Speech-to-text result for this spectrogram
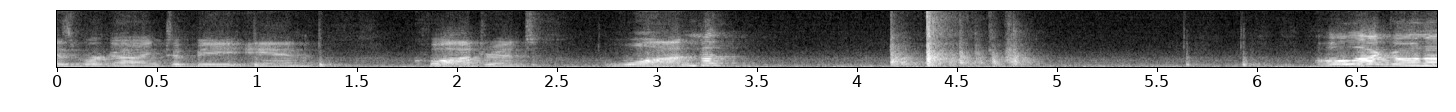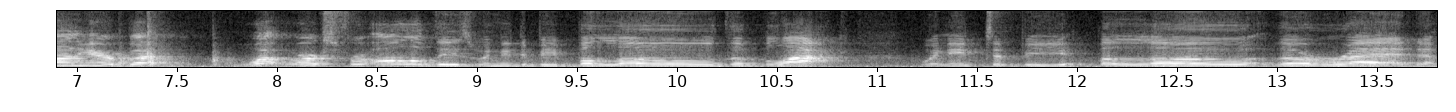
is we're going to be in quadrant 1. A whole lot going on here, but what works for all of these? We need to be below the black. We need to be below the red.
